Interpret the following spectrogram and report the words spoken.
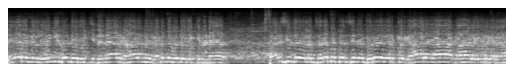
நேரங்கள் நெருங்கிக் கொண்டிருக்கின்றனர் காலங்கள் கடந்து கொண்டிருக்கின்றனர் பரிசுத்தலம் சிறப்பு பரிசினை பெறுவதற்கு காலையா காலையர்களா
